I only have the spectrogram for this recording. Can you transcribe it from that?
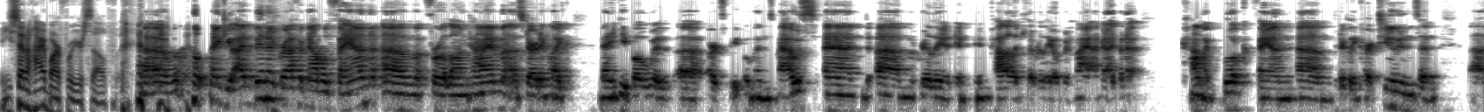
You set a high bar for yourself. uh, well, thank you. I've been a graphic novel fan um, for a long time, uh, starting like many people with uh, Art Spiegelman's Maus, and um, really in, in, college that really opened my. I mean, I've been a comic book fan, um, particularly cartoons and uh,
